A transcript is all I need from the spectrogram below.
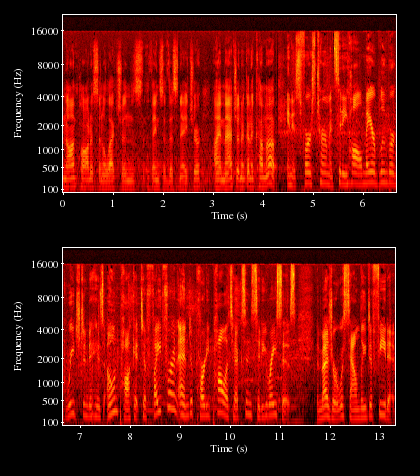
Nonpartisan elections, things of this nature, I imagine are going to come up. In his first term at City Hall, Mayor Bloomberg reached into his own pocket to fight for an end to party politics in city races. The measure was soundly defeated.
